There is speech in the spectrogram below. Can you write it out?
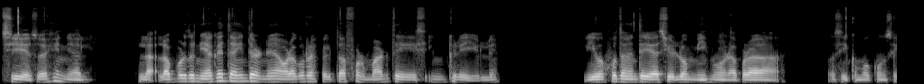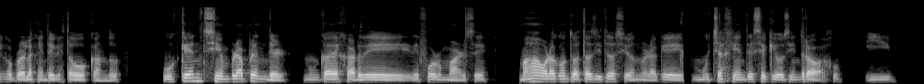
Sí, eso es genial. La, la oportunidad que te da Internet ahora con respecto a formarte es increíble. Y justamente iba a decir lo mismo, ahora Para, así como consejo para la gente que está buscando. Busquen siempre aprender, nunca dejar de, de formarse. Más ahora con toda esta situación, ¿verdad? Que mucha gente se quedó sin trabajo. Y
